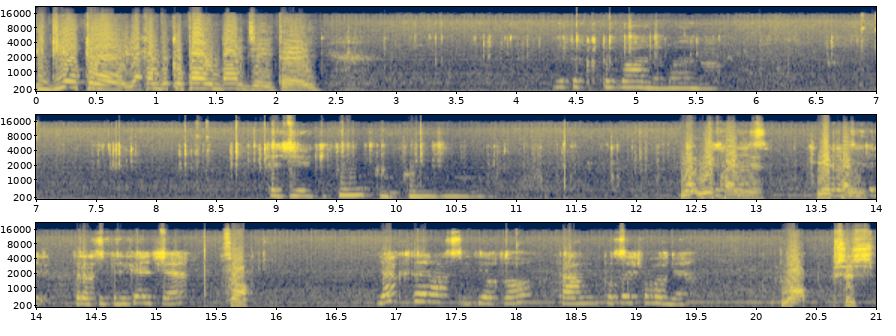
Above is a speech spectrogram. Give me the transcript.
Idioto, ja tam wykopałem bardziej tej. Nietaktowana mana. Te dźwięki. Tu, tu, tu. No, nie pchaj mnie, nie Teraz, mnie. inteli- teraz inteligencie. Co? Jak teraz, idioto, tam postawić pochodnie? No, przecież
